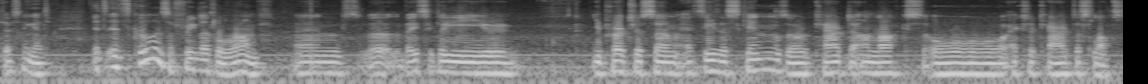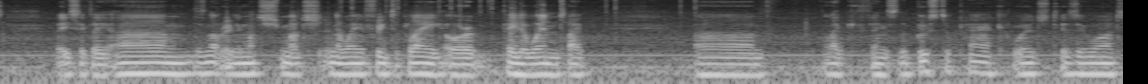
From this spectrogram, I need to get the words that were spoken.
dissing it. It's it's cool as a free little romp, and uh, basically you you purchase some. It's either skins or character unlocks or extra character slots. Basically, um, there's not really much much in the way of free to play or pay to win type. Um, like things, the booster pack, which gives you what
